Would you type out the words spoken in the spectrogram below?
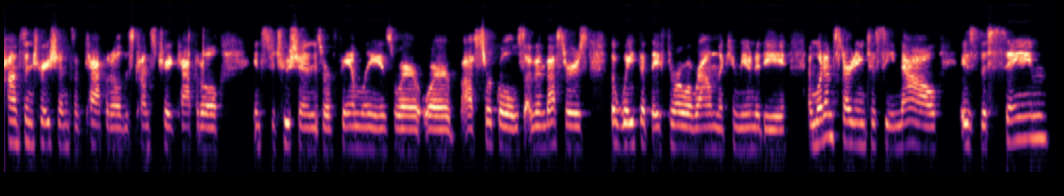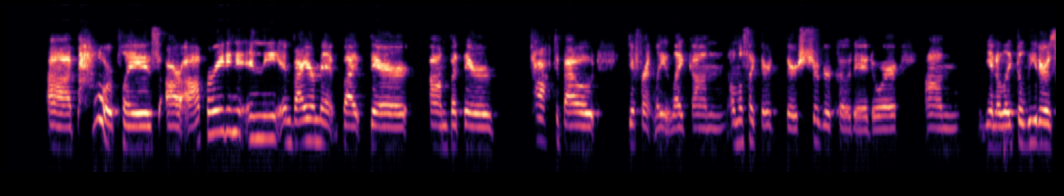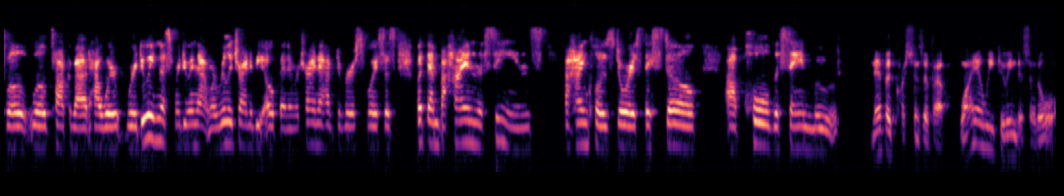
concentrations of capital, this concentrated capital institutions or families or, or uh, circles of investors, the weight that they throw around the community. And what I'm starting to see now is the same uh, power plays are operating in the environment, but they're um, but they're talked about differently, like um, almost like they're they're sugar coated, or um, you know, like the leaders will will talk about how we're we're doing this, we're doing that, we're really trying to be open, and we're trying to have diverse voices. But then behind the scenes, behind closed doors, they still uh, pull the same mood. Never questions about why are we doing this at all?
